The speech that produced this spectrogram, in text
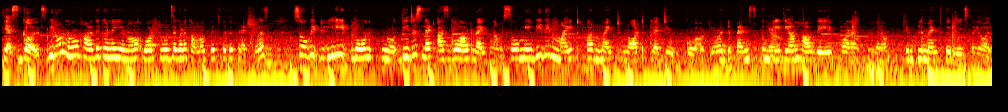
Yes, girls. We don't know how they're gonna, you know, what rules they're gonna come up with for the freshers. Mm-hmm. So we really don't know. They just let us go out right now. So maybe they might or might not let you go out. You know, it depends completely on how they wanna, you know, implement the rules for you all.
